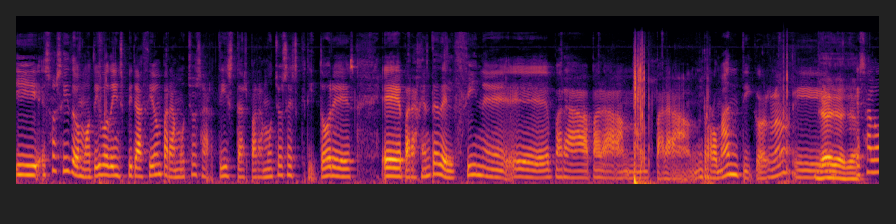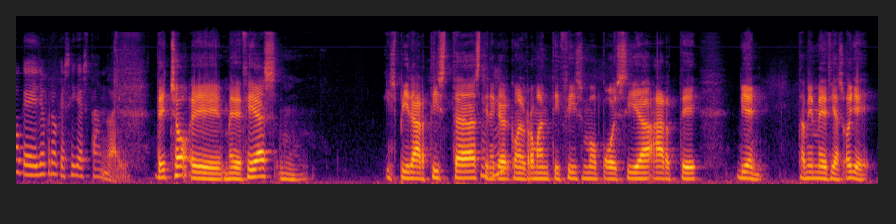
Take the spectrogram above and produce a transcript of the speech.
Y eso ha sido motivo de inspiración para muchos artistas, para muchos escritores, eh, para gente del cine, eh, para, para, románticos, ¿no? Y es algo que yo creo que sigue estando ahí. De hecho, eh, me decías, mm, inspira artistas, tiene que ver con el romanticismo, poesía, arte. Bien, también me decías, oye,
